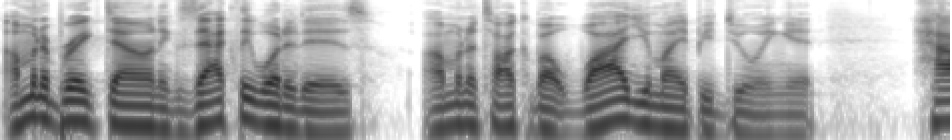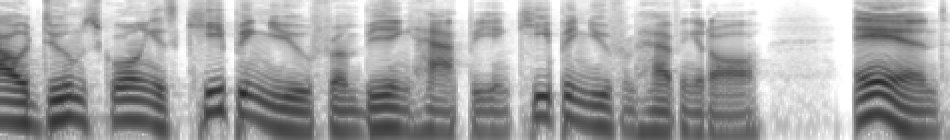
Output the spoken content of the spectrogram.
I'm going to break down exactly what it is. I'm going to talk about why you might be doing it how doom scrolling is keeping you from being happy and keeping you from having it all. And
